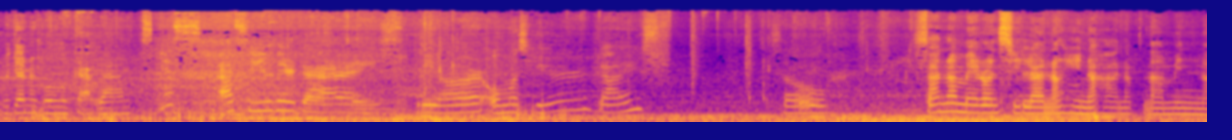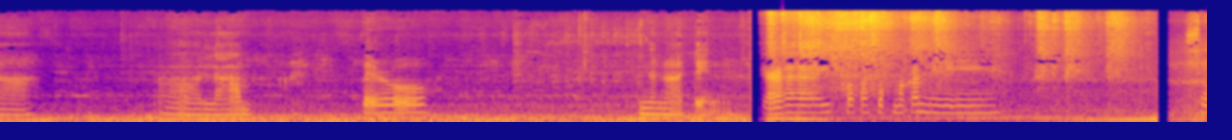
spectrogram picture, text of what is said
we're gonna go look at lamps. Yes, I'll see you there, guys. We are almost here, guys. So, sana meron sila ng hinahanap namin na uh, lamp. Pero, na natin. Guys, papasok na kami. So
